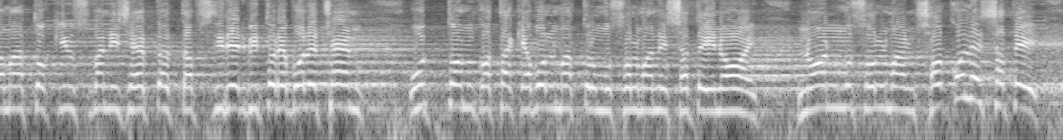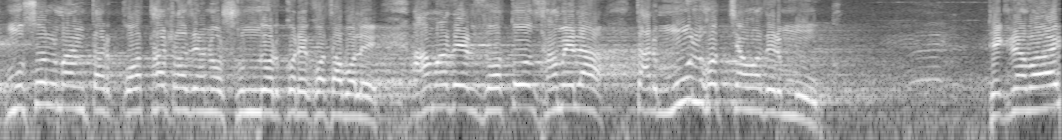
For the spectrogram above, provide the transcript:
আল্লামা তকি উসমানী সাহেব তার তাফসিরের ভিতরে বলেছেন, উত্তম কথা কেবলমাত্র মুসলমানের সাথেই নয় নন মুসলমান সকলের সাথে মুসলমান তার কথাটা যেন সুন্দর করে কথা বলে। আমাদের যত ঝামেলা, তার মূল হচ্ছে আমাদের মুখ। ঠিক না ভাই?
